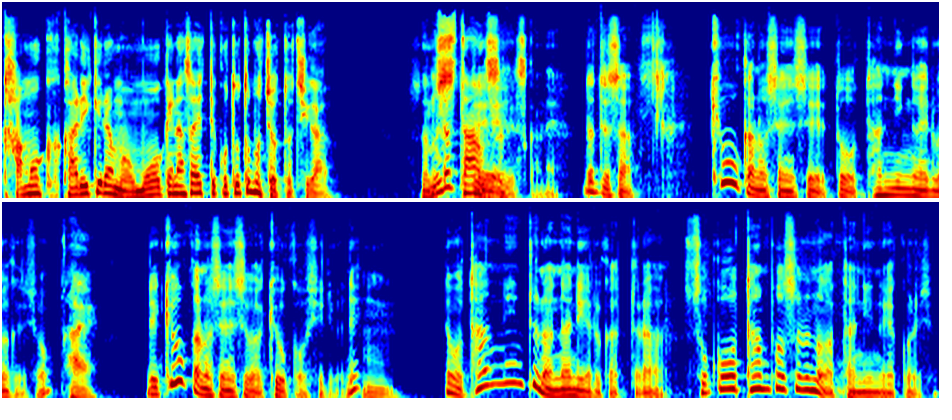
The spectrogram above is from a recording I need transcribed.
科目カリキュラムを設けなさいってことともちょっと違う。そのスタンスですかね。だってさ教科の先生と担任がいるわけでしょ？はい。で教科の先生は教科を教えるよね。うん。でも担任っていうのは何やるかって言ったらそこを担保するのが担任の役割でしょ。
